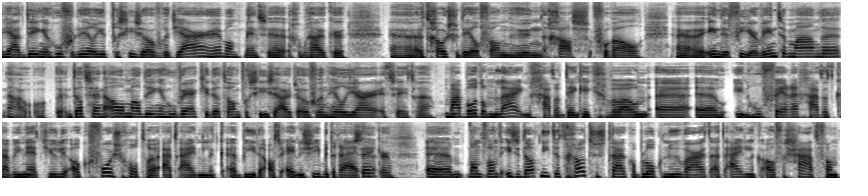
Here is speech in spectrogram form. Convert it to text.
ja, dingen. Hoe verdeel je het precies over het jaar? Hè? Want mensen gebruiken het grootste deel van hun gas vooral in de vier wintermaanden. Nou, dat zijn allemaal dingen. Hoe werk je dat dan precies uit over een heel jaar, et cetera. Maar bottom line gaat het denk ik gewoon... Uh, uh, in hoeverre gaat het kabinet jullie ook voorschotten uiteindelijk uh, bieden als energiebedrijf? Zeker. want, want is dat niet het grootste struikelblok nu waar het uiteindelijk over gaat? Van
